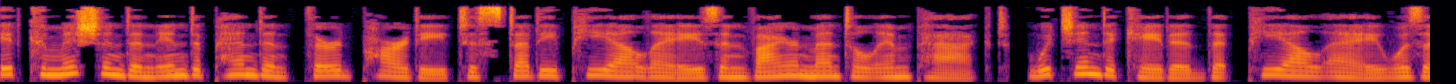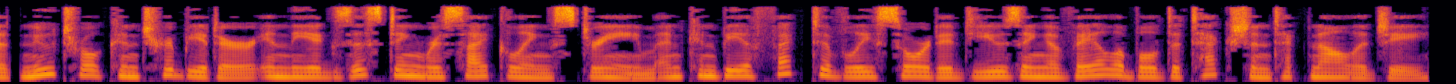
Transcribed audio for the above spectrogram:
It commissioned an independent third party to study PLA's environmental impact, which indicated that PLA was a neutral contributor in the existing recycling stream and can be effectively sorted using available detection technology.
